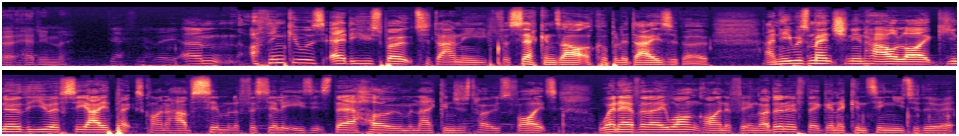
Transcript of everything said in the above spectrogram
at Headingley. Definitely. Um, I think it was Eddie who spoke to Danny for seconds out a couple of days ago, and he was mentioning how, like, you know, the UFC Apex kind of have similar facilities. It's their home, and they can just host fights whenever they want, kind of thing. I don't know if they're going to continue to do it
